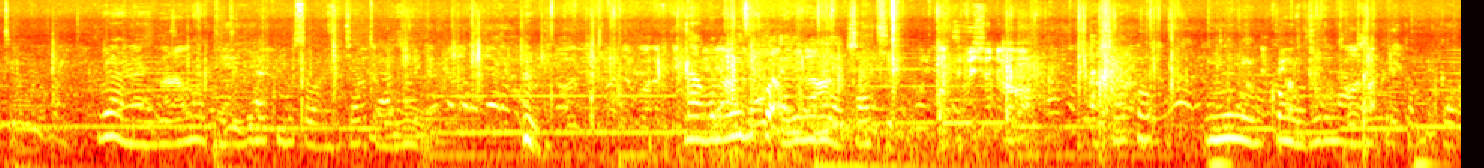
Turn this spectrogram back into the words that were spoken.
byihutirwa buriya nahageze natinze ndi kumusobanurira icyatumye nk'ibi ntabwo nari nzi ko ari biriya nshakira ashaka nyine ko mugira inama yo kureka mugabo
